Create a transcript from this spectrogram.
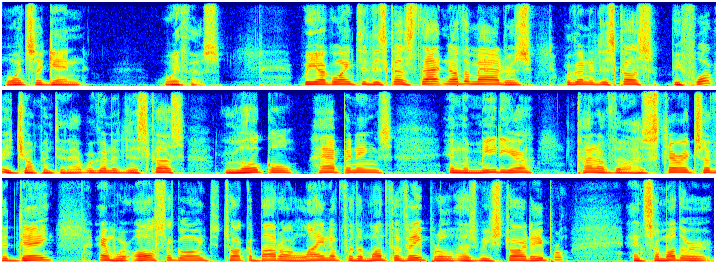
once again with us. We are going to discuss that and other matters. We're going to discuss, before we jump into that, we're going to discuss local happenings in the media, kind of the hysterics of the day. And we're also going to talk about our lineup for the month of April as we start April and some other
